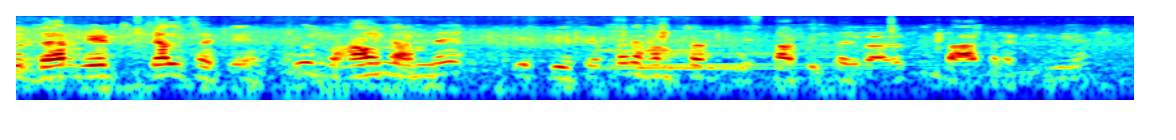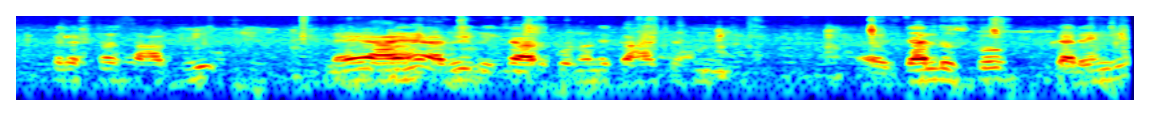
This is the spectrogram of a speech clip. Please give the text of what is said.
जो दर रेट चल सके उस भाव से हमने इस विषय पर हम सब विस्थापित परिवारों की बात रखी है। कलेक्टर साहब भी नए आए हैं अभी विचार को उन्होंने कहा कि हम जल्द उसको करेंगे।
